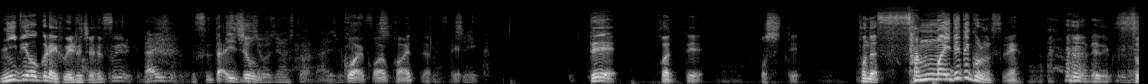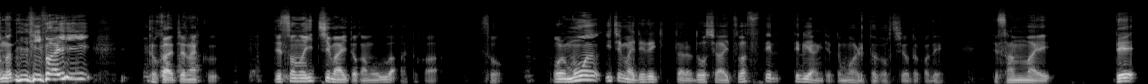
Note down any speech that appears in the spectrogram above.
2秒ぐらい増えるじゃないですか。増えるけど大丈夫です。大丈夫。怖い怖い怖いってなって。でこうやって押して。今度は3枚出てくるんですね。出てくるね。その2枚とかじゃなく。でその1枚とかもうわとかそう。俺もう1枚出てきたらどうしようあいつ忘れてるやんけって思われたらどうしようとかで。で3枚。で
